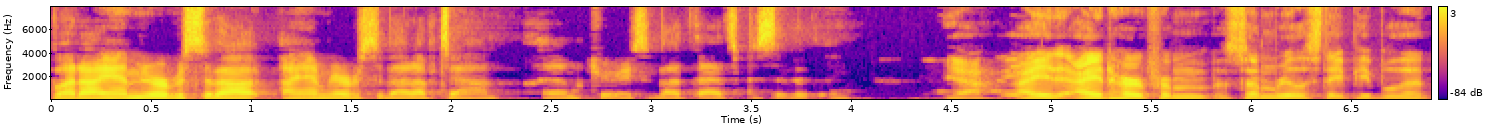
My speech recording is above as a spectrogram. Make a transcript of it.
but I am nervous about I am nervous about Uptown. I am curious about that specifically. Yeah, I I had heard from some real estate people that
